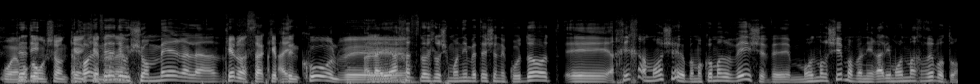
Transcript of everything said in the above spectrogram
הוא היה מקום ראשון, כן, נכון, כן. לפי דעתי הוא שומר על ה... כן, הוא עשה קפטן קון ו... על היחס שלו יש לו 89 נקודות. אה, אחיך משה במקום הרביעי, שזה מאוד מרשים, אבל נראה לי מאוד מאכזב אותו.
